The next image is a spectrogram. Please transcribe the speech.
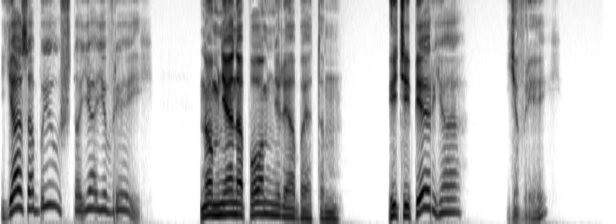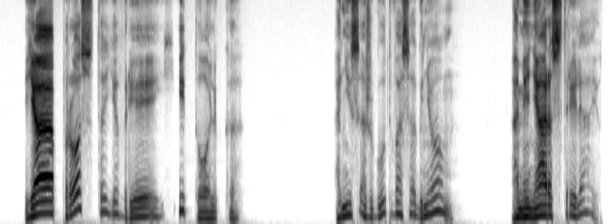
Я забыл, что я еврей. Но мне напомнили об этом. И теперь я еврей». Я просто еврей и только. Они сожгут вас огнем, а меня расстреляют.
